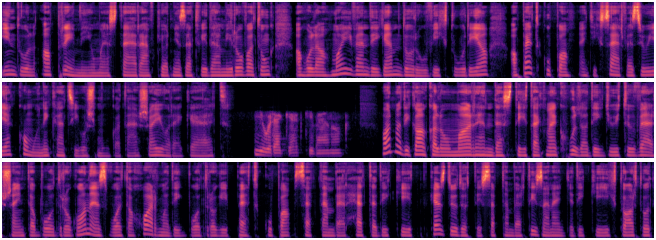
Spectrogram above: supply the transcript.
Indul a Prémium Eszterráv környezetvédelmi rovatunk, ahol a mai vendégem Doró Viktória, a PET Kupa egyik szervezője, kommunikációs munkatársa. Jó reggelt! Jó reggelt kívánok! Harmadik alkalommal rendeztétek meg hulladékgyűjtő versenyt a Bodrogon, ez volt a harmadik Bodrogi PET kupa szeptember 7-ét kezdődött és szeptember 11-ig tartott.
